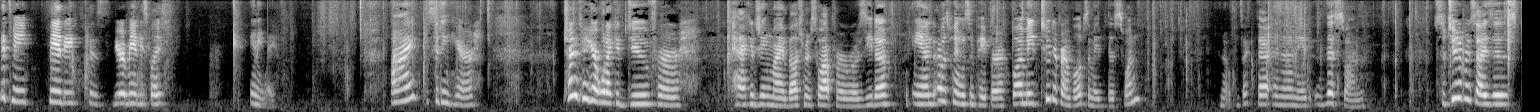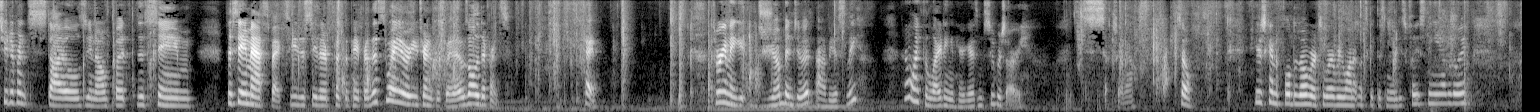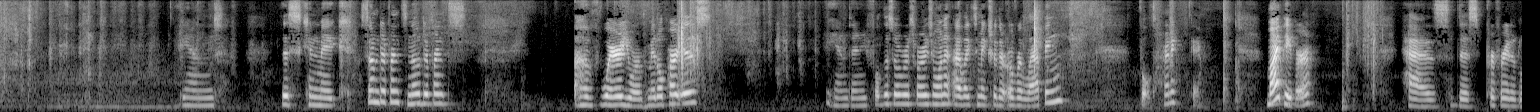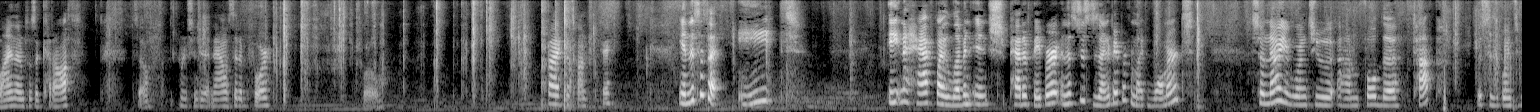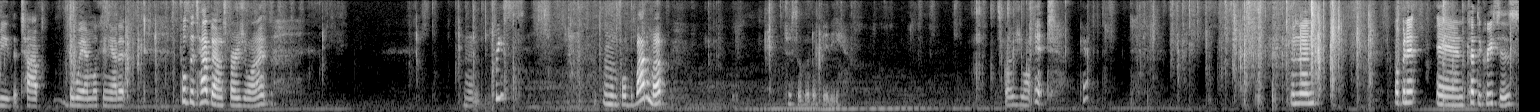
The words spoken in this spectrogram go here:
It's me, Mandie, because you're at Mandie's place. Anyway, I was sitting here trying to figure out what I could do for packaging my embellishment swap for Rosita. And I was playing with some paper. Well, I made two different envelopes. I made this one. And it opens like that. And then I made this one. So two different sizes, two different styles, you know, but the same the same aspects. You just either put the paper this way or you turn it this way. That was all the difference. Okay. So we're going to jump into it, obviously. I don't like the lighting in here, guys. I'm super sorry. It sucks right now. So, you just kind of fold it over to wherever you want it. Let's get this Mandie's Place thingy out of the way. And this can make some difference, no difference of where your middle part is. And then you fold this over as far as you want it. I like to make sure they're overlapping. Fold. Ready? Okay. My paper has this perforated line that I'm supposed to cut off. So I'm just going to do that now instead of before. Whoa. Bye. That's gone. Okay. And this is a 8 eight and a half by 11 inch pad of paper and this is just designer paper from like Walmart. So now you're going to um, fold the top. This is going to be the top the way I'm looking at it. Fold the top down as far as you want. It and crease. And then fold the bottom up. Just a little bitty. As far as you want it. Okay. And then open it and cut the creases.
